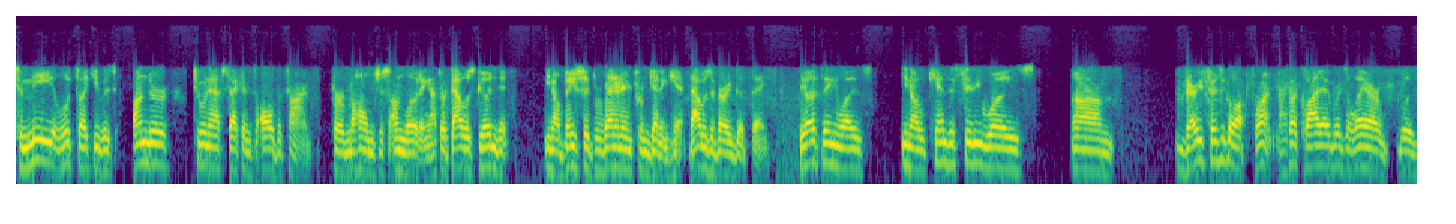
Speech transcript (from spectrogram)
to me it looked like he was under two and a half seconds all the time for Mahomes just unloading. I thought that was good, and it you know basically prevented him from getting hit. That was a very good thing. The other thing was, you know, Kansas City was um, very physical up front. I thought Clyde Edwards-Helaire was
